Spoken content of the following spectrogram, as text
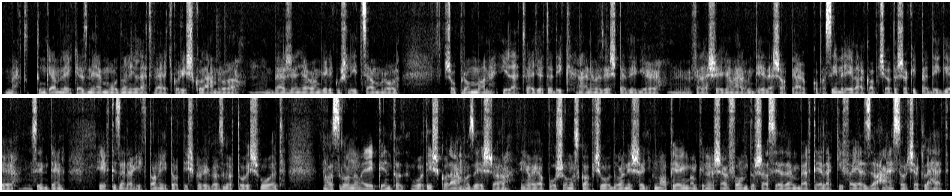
meg tudtunk emlékezni ilyen módon, illetve egykor iskolámról, a Berzsényi Evangélikus Líceumról, Sopronban, illetve egy ötödik elnevezés pedig feleségem elhunyt édesapja Kopasz Imrével kapcsolatos, aki pedig szintén évtizedekig tanított iskoligazgató is volt. Azt gondolom egyébként az volt iskolámhoz és a néha apósomhoz kapcsolódóan is, hogy napjainkban különösen fontos az, hogy az ember tényleg kifejezze, ahányszor csak lehet,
